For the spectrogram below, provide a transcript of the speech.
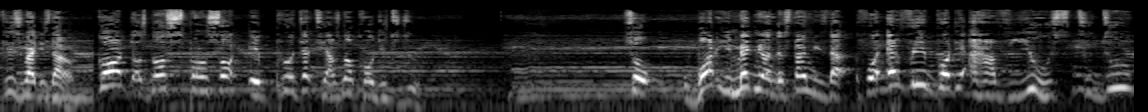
please write this down. God does not sponsor a project He has not called you to do. So, what He made me understand is that for everybody I have used to do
